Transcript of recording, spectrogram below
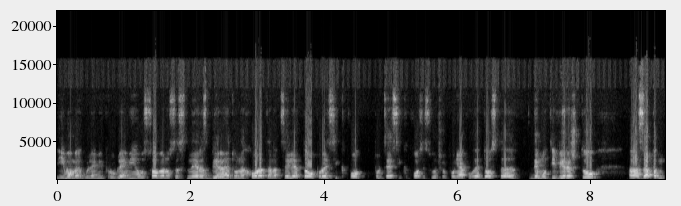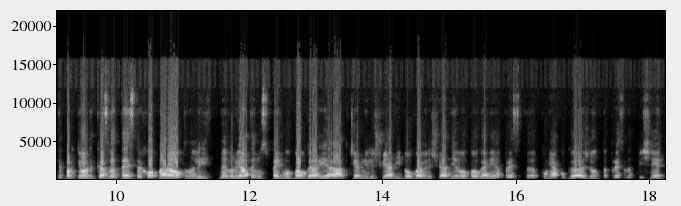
имаме големи проблеми, особено с неразбирането на хората на целият този процес и какво, процес и какво се случва понякога е доста демотивиращо. А, западните партньори да казват, е страхотна работа, нали, невероятен успех в България, черни лешояди и бългави лешояди, в България пресата понякога, жълта преса да пише,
